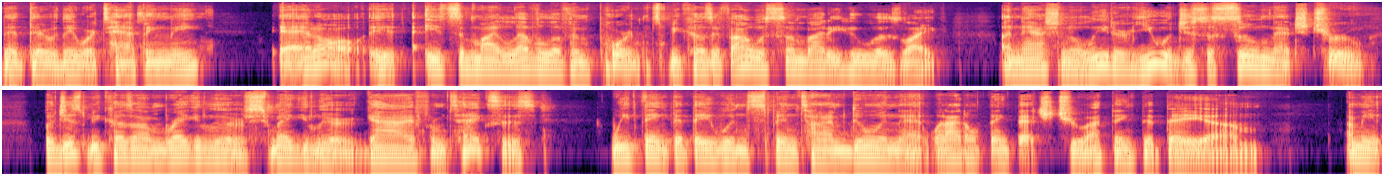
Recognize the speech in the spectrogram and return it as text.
that they they were tapping me at all. It, it's my level of importance because if I was somebody who was like a national leader, you would just assume that's true. But just because I'm regular schmegular guy from Texas, we think that they wouldn't spend time doing that. When I don't think that's true. I think that they. um I mean,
